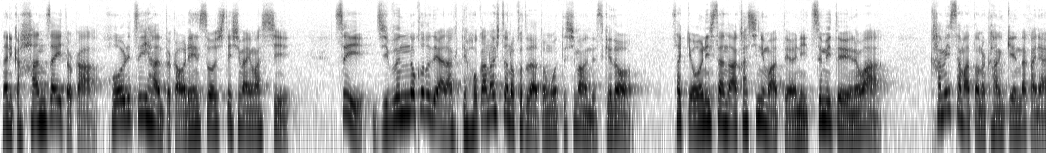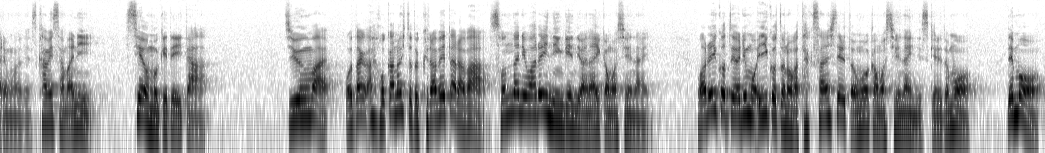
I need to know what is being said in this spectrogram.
何か犯罪とか法律違反とかを連想してしまいますしつい自分のことではなくて他の人のことだと思ってしまうんですけどさっき大西さんの証にもあったように罪というのは神様との関係の中にあるものです。神様に背を向けていた。自分はお互い他の人と比べたらばそんなに悪い人間ではないかもしれない。悪いことよりもいいことの方がたくさんしてると思うかもしれないんですけれどもでも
